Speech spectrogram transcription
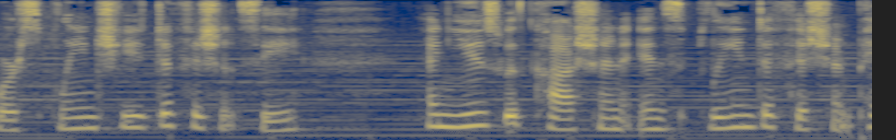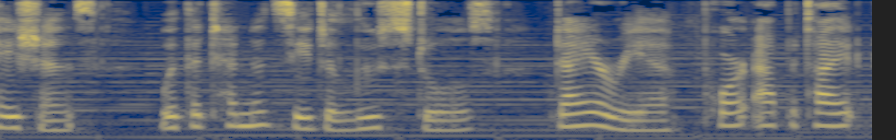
or spleen qi deficiency and use with caution in spleen deficient patients with a tendency to loose stools, diarrhea, poor appetite,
